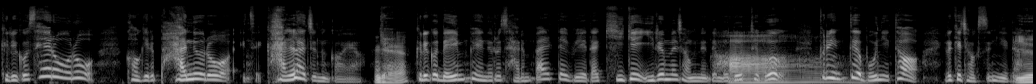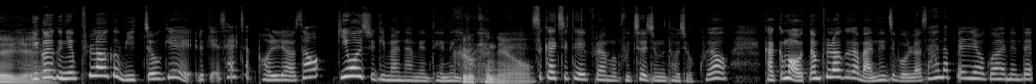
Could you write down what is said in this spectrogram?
그리고 세로로 거기를 반으로 이제 갈라주는 거예요. 예. 그리고 네임펜으로 자른 빨대 위에다 기계 이름을 적는데 뭐 노트북, 아. 프린트, 모니터 이렇게 적습니다. 예, 예. 이걸 그냥 플러그 위쪽에 이렇게 살짝 벌려서 끼워주기만 하면 되는 그렇겠네요. 거예요. 스카치 테이프를 한번 붙여주면 더 좋고요. 가끔은 어떤 플러그가 맞는지 몰라서 하나 빼려고 하는 데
